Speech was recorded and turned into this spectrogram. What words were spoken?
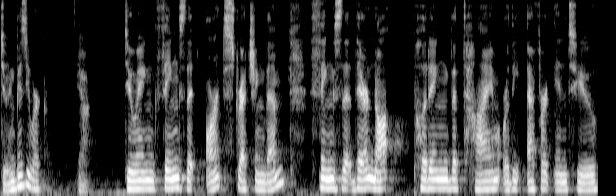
doing busy work? Yeah. doing things that aren't stretching them, things that they're not putting the time or the effort into,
